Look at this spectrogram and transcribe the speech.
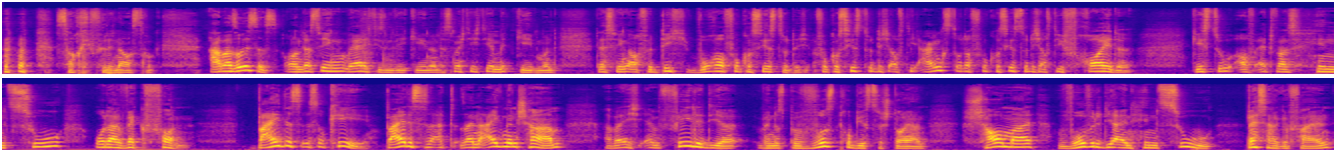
Sorry für den Ausdruck. Aber so ist es. Und deswegen werde ich diesen Weg gehen und das möchte ich dir mitgeben. Und deswegen auch für dich, worauf fokussierst du dich? Fokussierst du dich auf die Angst oder fokussierst du dich auf die Freude? Gehst du auf etwas hinzu oder weg von? Beides ist okay. Beides hat seinen eigenen Charme. Aber ich empfehle dir, wenn du es bewusst probierst zu steuern, schau mal, wo würde dir ein hinzu besser gefallen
